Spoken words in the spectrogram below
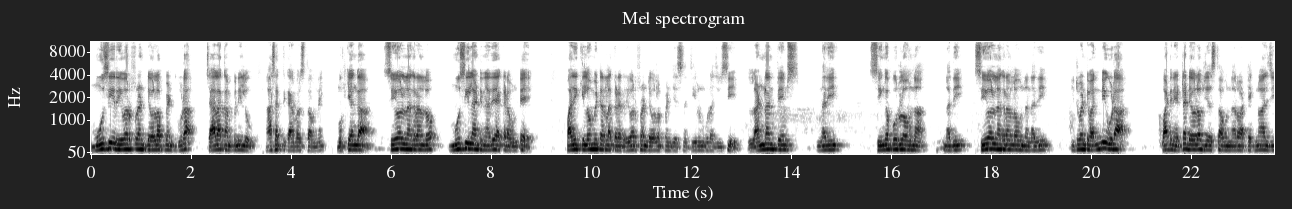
మూసీ రివర్ ఫ్రంట్ డెవలప్మెంట్ కూడా చాలా కంపెనీలు ఆసక్తి కనబరుస్తూ ఉన్నాయి. ముఖ్యంగా సియోల్ నగరంలో మూసీ లాంటి నది అక్కడ ఉంటే పది కిలోమీటర్లు అక్కడ రివర్ ఫ్రంట్ డెవలప్మెంట్ చేసిన తీరును కూడా చూసి లండన్ థేమ్స్ నది సింగపూర్లో ఉన్న నది సియోల్ నగరంలో ఉన్న నది ఇటువంటివన్నీ కూడా వాటిని ఎట్లా డెవలప్ చేస్తూ ఉన్నారో ఆ టెక్నాలజీ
